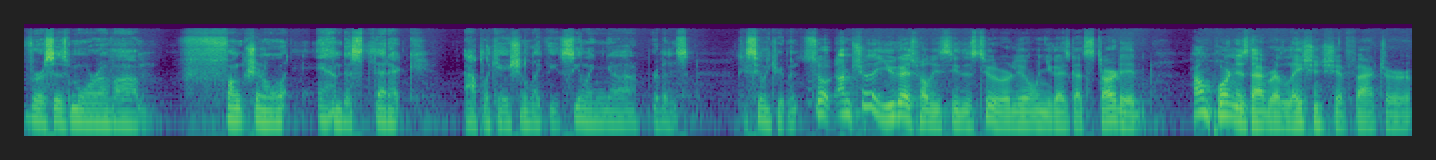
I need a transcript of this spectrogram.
versus more of a functional and aesthetic application like these ceiling uh, ribbons ceiling treatment. So I'm sure that you guys probably see this too earlier when you guys got started. How important is that relationship factor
